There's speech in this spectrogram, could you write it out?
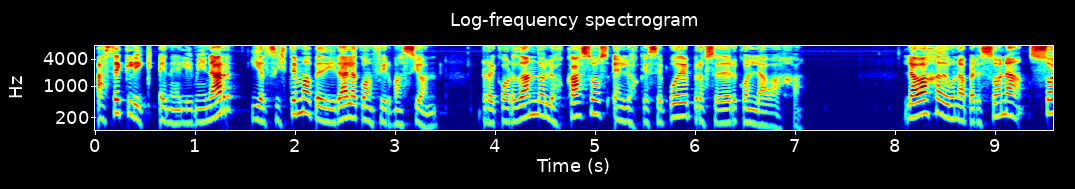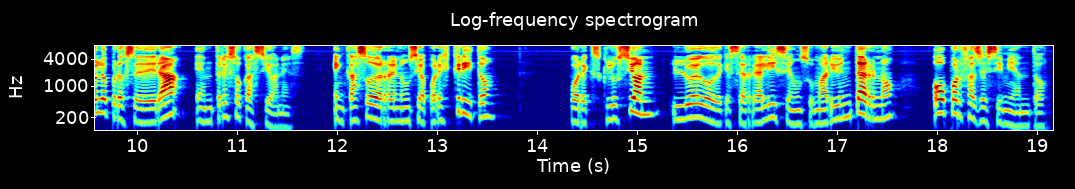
Hace clic en Eliminar y el sistema pedirá la confirmación, recordando los casos en los que se puede proceder con la baja. La baja de una persona solo procederá en tres ocasiones. En caso de renuncia por escrito, por exclusión, luego de que se realice un sumario interno, o por fallecimiento.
